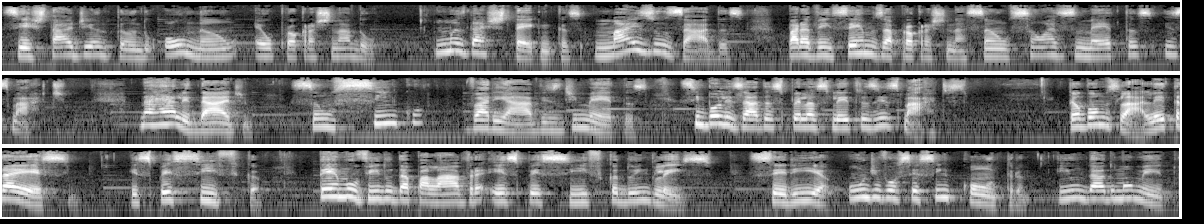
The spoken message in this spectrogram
se está adiantando ou não é o procrastinador. Uma das técnicas mais usadas para vencermos a procrastinação são as metas SMART. Na realidade, são cinco variáveis de metas, simbolizadas pelas letras SMART. Então vamos lá, letra S, específica, termo vindo da palavra específica do inglês. Seria onde você se encontra em um dado momento,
